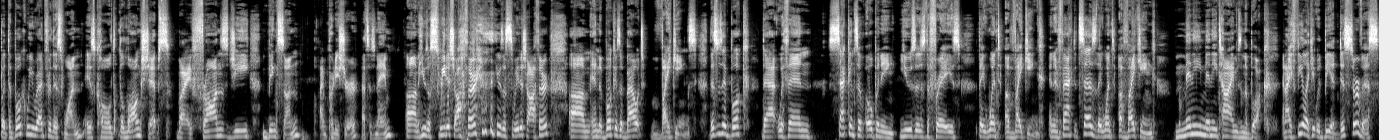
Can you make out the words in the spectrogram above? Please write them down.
But the book we read for this one is called The Long Ships by Frans G. Bengtsson. I'm pretty sure that's his name. Um, he was a Swedish author. he was a Swedish author. Um, and the book is about Vikings. This is a book that within seconds of opening uses the phrase, they went a Viking. And in fact, it says they went a Viking many, many times in the book. And I feel like it would be a disservice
